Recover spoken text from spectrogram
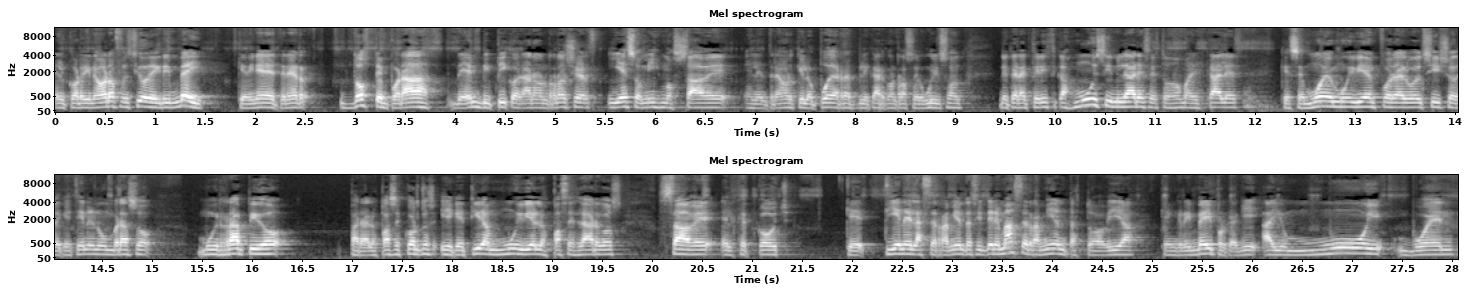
el coordinador ofensivo de Green Bay, que viene de tener dos temporadas de MVP con Aaron Rodgers y eso mismo sabe el entrenador que lo puede replicar con Russell Wilson, de características muy similares a estos dos mariscales, que se mueven muy bien fuera del bolsillo, de que tienen un brazo muy rápido para los pases cortos y de que tiran muy bien los pases largos. Sabe el head coach que tiene las herramientas y tiene más herramientas todavía que en Green Bay, porque aquí hay un muy buen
